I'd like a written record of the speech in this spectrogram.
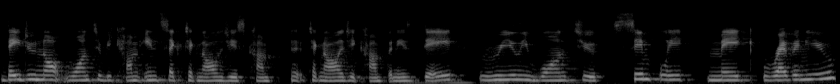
they do not want to become insect technologies com- uh, technology companies. They really want to simply make revenue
